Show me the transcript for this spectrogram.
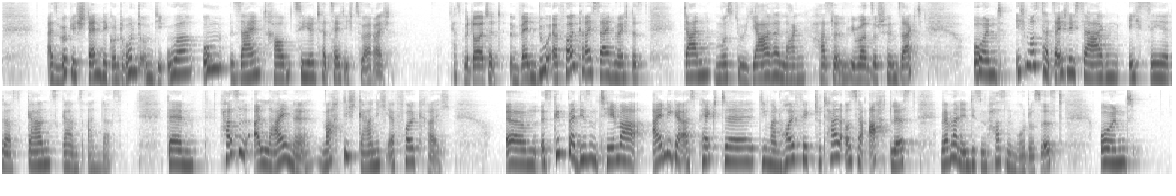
also wirklich ständig und rund um die Uhr, um sein Traumziel tatsächlich zu erreichen. Das bedeutet, wenn du erfolgreich sein möchtest, dann musst du jahrelang hasseln, wie man so schön sagt. Und ich muss tatsächlich sagen, ich sehe das ganz, ganz anders. Denn Hassel alleine macht dich gar nicht erfolgreich. Ähm, es gibt bei diesem Thema einige Aspekte, die man häufig total außer Acht lässt, wenn man in diesem Hustle-Modus ist. Und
